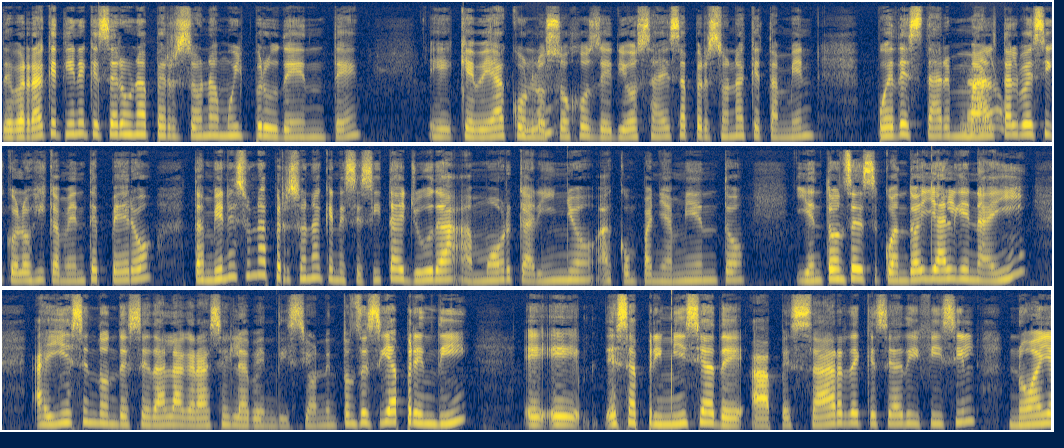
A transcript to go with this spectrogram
De verdad que tiene que ser una persona muy prudente, eh, que vea con los ojos de Dios a esa persona que también puede estar mal, tal vez psicológicamente, pero también es una persona que necesita ayuda, amor, cariño, acompañamiento. Y entonces cuando hay alguien ahí, ahí es en donde se da la gracia y la bendición. Entonces sí aprendí eh, eh, esa primicia de a pesar de que sea difícil, no hay,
